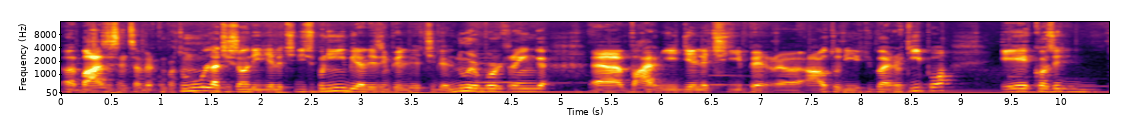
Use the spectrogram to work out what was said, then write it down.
uh, base senza aver comprato nulla. Ci sono dei DLC disponibili, ad esempio il DLC del Nürburgring, uh, vari DLC per uh, auto di vario tipo e cose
